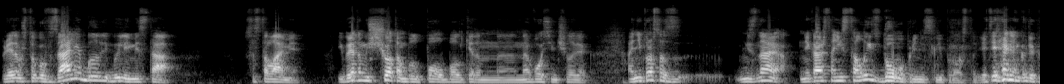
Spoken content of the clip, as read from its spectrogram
при этом, чтобы в зале были, были места со столами, и при этом еще там был пол банкета на, на 8 человек. Они просто, не знаю, мне кажется, они столы из дома принесли просто. Я тебе реально говорю,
